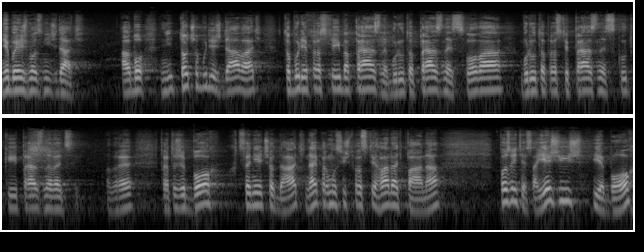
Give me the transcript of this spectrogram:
nebudeš môcť nič dať. Alebo to, čo budeš dávať, to bude proste iba prázdne. Budú to prázdne slova, budú to proste prázdne skutky, prázdne veci. Dobre? Pretože Boh chce niečo dať, najprv musíš proste hľadať pána. Pozrite sa, Ježíš je Boh,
